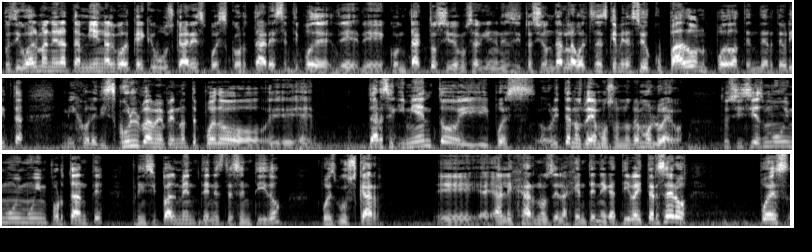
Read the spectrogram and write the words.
Pues de igual manera también algo que hay que buscar es pues cortar este tipo de, contactos. Si vemos a alguien en esa situación, dar la vuelta, sabes que mira, estoy ocupado, no puedo atenderte ahorita. Mi hijo le discúlpame, pero no te puedo eh, eh, dar seguimiento y pues ahorita nos vemos o nos vemos luego. Entonces sí, sí es muy, muy, muy importante, principalmente en este sentido, pues buscar eh, alejarnos de la gente negativa. Y tercero, pues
